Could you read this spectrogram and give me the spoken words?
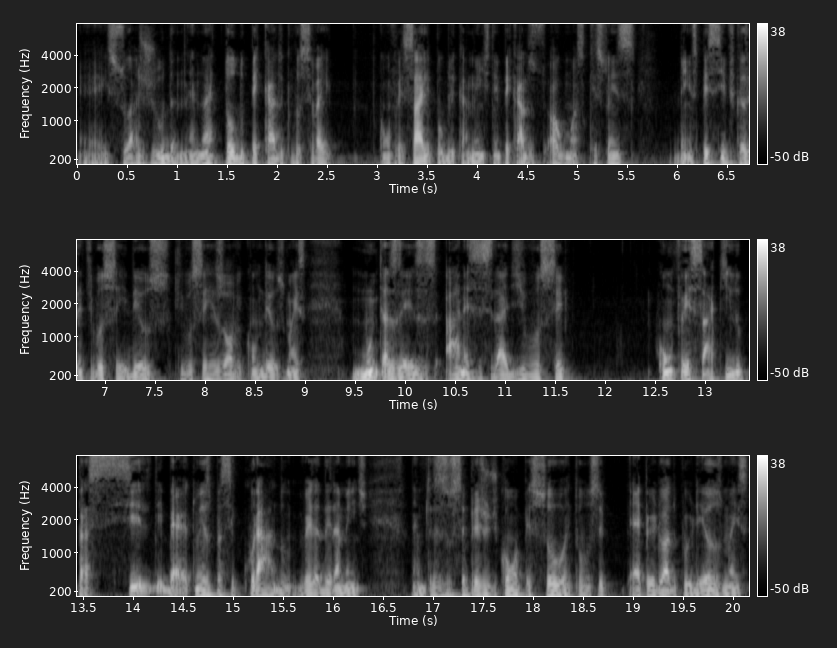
É, isso ajuda, né? não é todo pecado que você vai confessar ele publicamente, tem pecados, algumas questões bem específicas entre você e Deus que você resolve com Deus, mas muitas vezes há necessidade de você confessar aquilo para ser liberto mesmo, para ser curado verdadeiramente. Né? Muitas vezes você prejudicou uma pessoa, então você é perdoado por Deus, mas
